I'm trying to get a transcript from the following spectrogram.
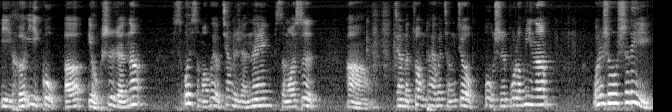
以何异故而有是人呢？为什么会有这样的人呢？什么是啊这样的状态会成就布施波罗蜜呢？”文殊师利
